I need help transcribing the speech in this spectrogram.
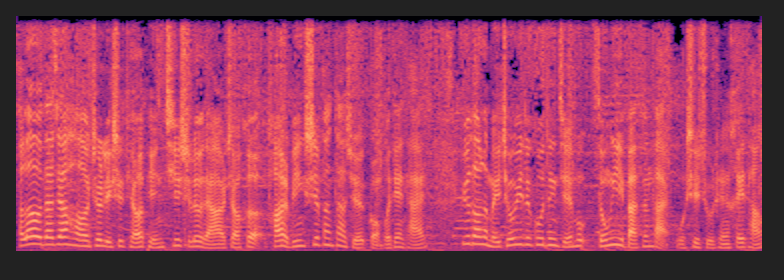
Hello，大家好，这里是调频七十六点二兆赫，哈尔滨师范大学广播电台。又到了每周一的固定节目《综艺百分百》，我是主持人黑糖。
